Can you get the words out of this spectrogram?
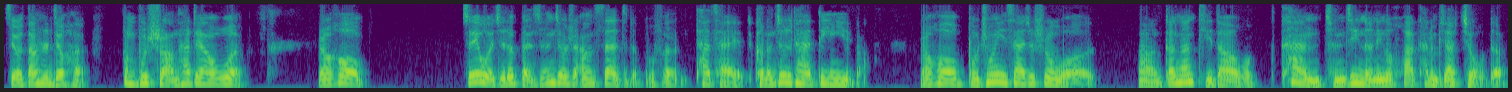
所以我当时就很很不爽，他这样问。然后，所以我觉得本身就是 unsaid 的部分，它才可能就是它的定义吧。然后补充一下，就是我嗯刚刚提到我看陈静的那个画看的比较久的，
